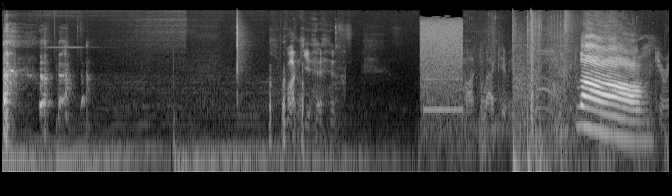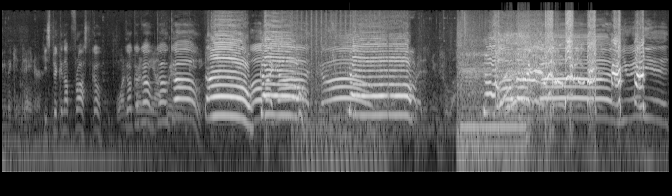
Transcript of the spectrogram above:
Fuck yes. Hostile activity. No! Securing the container. He's picking up Frost. Go. One go, go, friendly go, go, go. remaining. Go! Oh go! my god, go! Threat is neutralized. Oh my god, you idiot!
